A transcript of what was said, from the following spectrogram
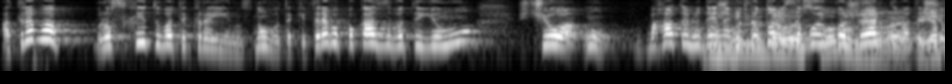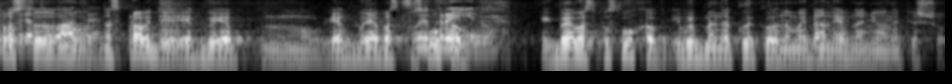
А треба розхитувати країну. Знову таки, треба показувати йому, що ну багато людей Може, навіть готові собою слово пожертвувати. Я щоб просто, врятувати. Ну, насправді, якби я, ну, якби я вас Свою послухав, країну. якби я вас послухав, і ви б мене кликали на Майдан, я б на нього не пішов.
